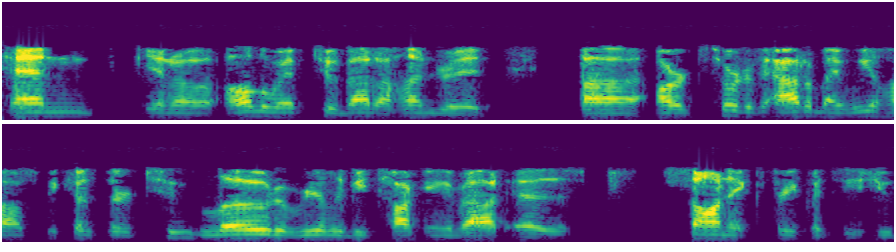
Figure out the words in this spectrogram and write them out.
ten, you know, all the way up to about a hundred uh, are sort of out of my wheelhouse because they're too low to really be talking about as sonic frequencies. You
